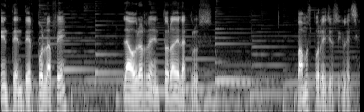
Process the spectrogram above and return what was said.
entender por la fe la obra redentora de la cruz. Vamos por ellos, iglesia.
